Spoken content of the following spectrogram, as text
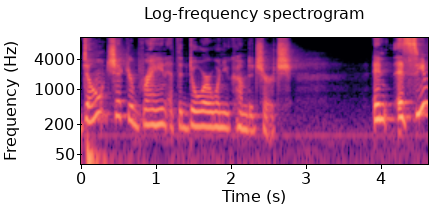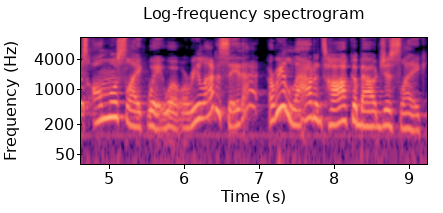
Don't check your brain at the door when you come to church. And it seems almost like, wait, whoa, are we allowed to say that? Are we allowed to talk about just like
